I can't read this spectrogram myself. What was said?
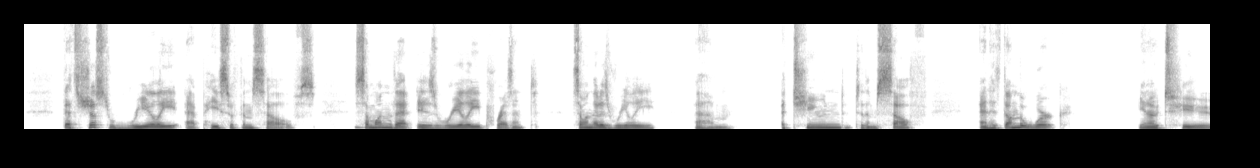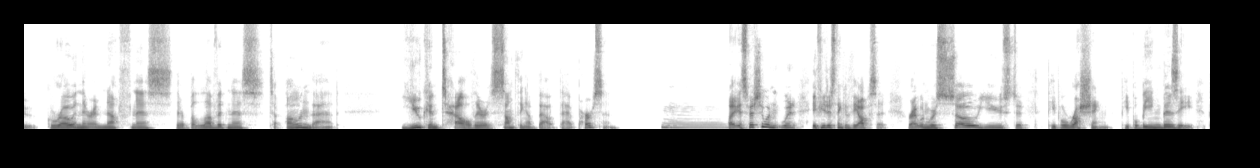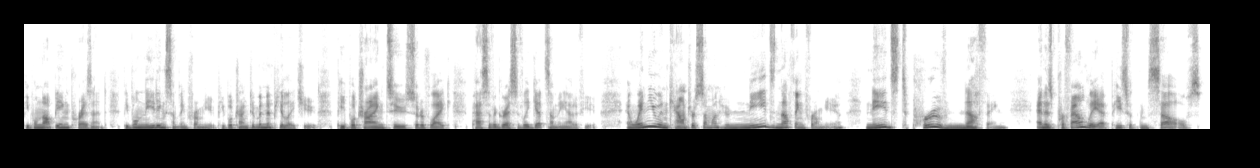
that's just really at peace with themselves Mhm. someone that is really present someone that is really um attuned to themselves and has done the work you know to grow in their enoughness their belovedness to own that you can tell there is something about that person. Hmm. like especially when when if you just think of the opposite right? When we're so used to people rushing people being busy people not being present people needing something from you people trying to manipulate you people trying to sort of like passive aggressively get something out of you. And when you encounter someone who needs nothing from you needs to prove nothing and is profoundly at peace with themselves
